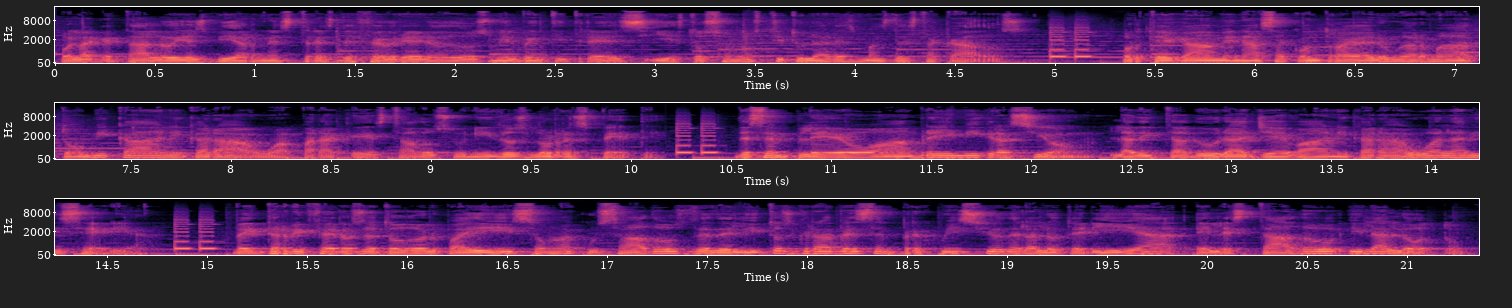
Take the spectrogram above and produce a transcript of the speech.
Hola, ¿qué tal? Hoy es viernes 3 de febrero de 2023 y estos son los titulares más destacados. Ortega amenaza con traer un arma atómica a Nicaragua para que Estados Unidos lo respete. Desempleo, hambre y migración. La dictadura lleva a Nicaragua a la miseria. 20 riferos de todo el país son acusados de delitos graves en prejuicio de la lotería, el Estado y la loto.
